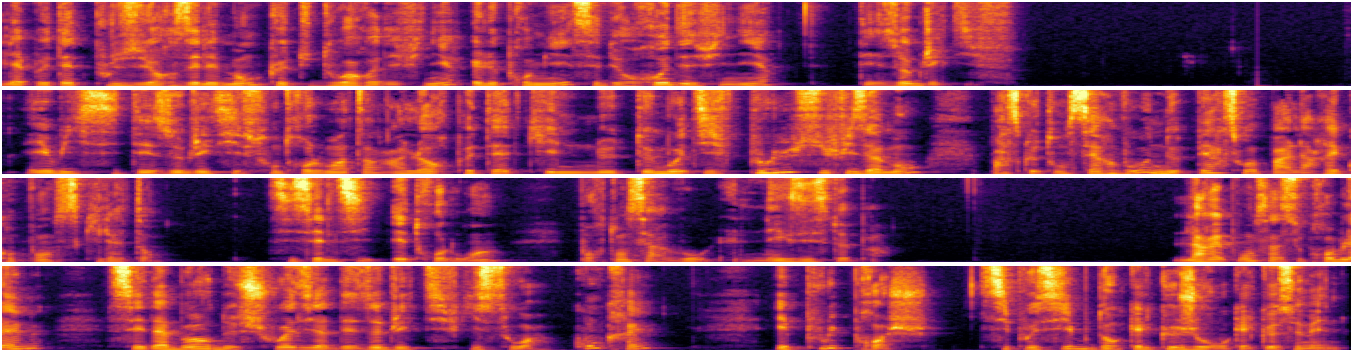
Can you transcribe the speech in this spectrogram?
Il y a peut-être plusieurs éléments que tu dois redéfinir et le premier c'est de redéfinir tes objectifs. Et oui, si tes objectifs sont trop lointains, alors peut-être qu'ils ne te motivent plus suffisamment parce que ton cerveau ne perçoit pas la récompense qu'il attend. Si celle-ci est trop loin, pour ton cerveau, elle n'existe pas. La réponse à ce problème, c'est d'abord de choisir des objectifs qui soient concrets et plus proches, si possible dans quelques jours ou quelques semaines.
